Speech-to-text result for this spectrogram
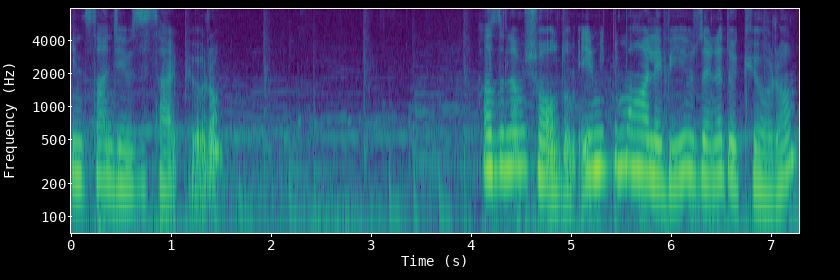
hindistan cevizi serpiyorum. Hazırlamış olduğum irmikli muhallebiyi üzerine döküyorum.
